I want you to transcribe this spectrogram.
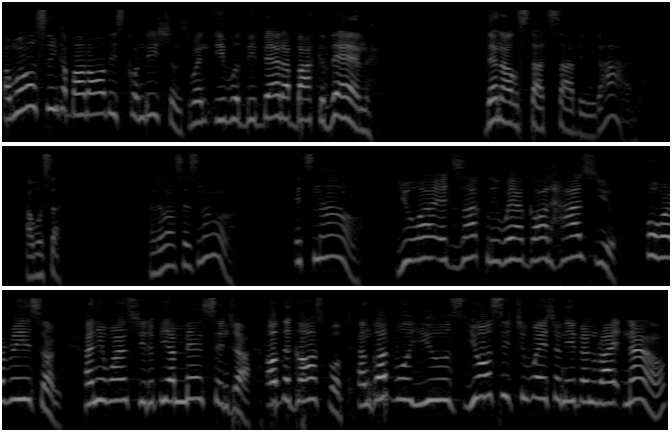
and we always think about all these conditions when it would be better back then. Then I'll start serving God. I will start. And the Lord says, no, it's now. You are exactly where God has you for a reason. And He wants you to be a messenger of the gospel. And God will use your situation even right now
